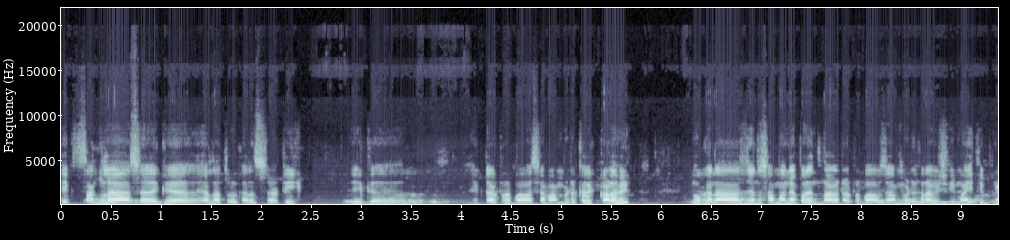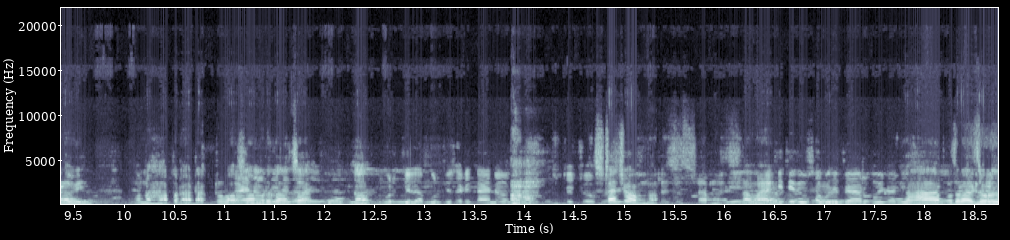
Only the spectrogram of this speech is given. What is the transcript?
एक चांगला असं एक ह्या लातूरकरांसाठी एक एक डॉक्टर बाबासाहेब आंबेडकर कळावेत. लोकांना जनसामान्यापर्यंत डॉक्टर बाबासाहेब आंबेडकरांविषयी माहिती मिळावी. म्हणून हा पण डॉक्टर बाबासाहेब आंबेडकरांचा? मूर्तीला मूर्तीसाठी काय नाव स्टॅच्यू ऑफ नॉलेज नाव आहे किती दिवसामध्ये तयार होईल आणि हा पुतळा जवळ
